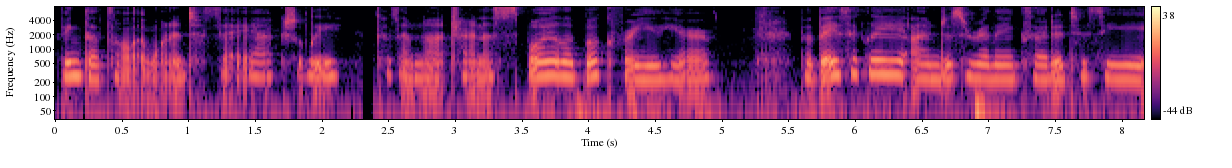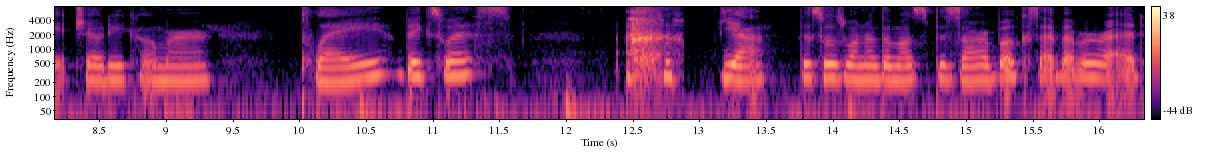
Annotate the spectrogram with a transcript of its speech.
I think that's all I wanted to say actually, because I'm not trying to spoil the book for you here. But basically, I'm just really excited to see Jodie Comer play Big Swiss. yeah, this was one of the most bizarre books I've ever read,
